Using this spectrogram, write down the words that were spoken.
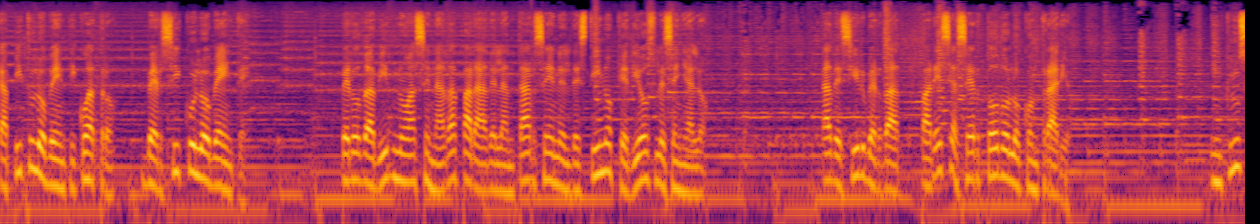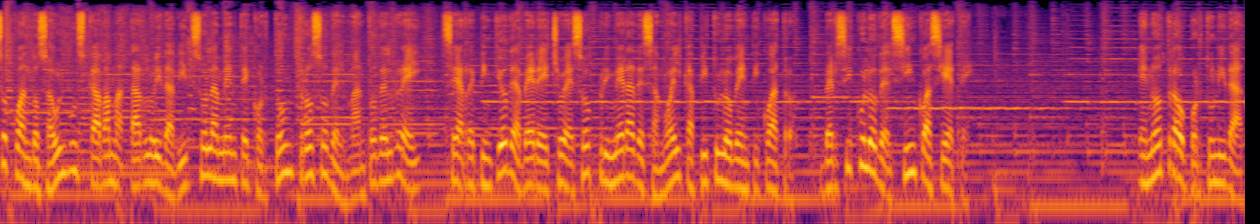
Capítulo 24, versículo 20. Pero David no hace nada para adelantarse en el destino que Dios le señaló. A decir verdad, parece hacer todo lo contrario. Incluso cuando Saúl buscaba matarlo y David solamente cortó un trozo del manto del rey, se arrepintió de haber hecho eso. Primera de Samuel capítulo 24, versículo del 5 a 7. En otra oportunidad,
